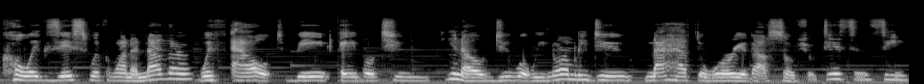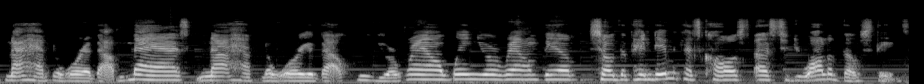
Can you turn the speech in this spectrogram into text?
coexist with one another without being able to, you know, do what we normally do, not have to worry about social distancing, not have to worry about masks, not have to worry about who you're around when you're around them. So the pandemic has caused us to do all of those things.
